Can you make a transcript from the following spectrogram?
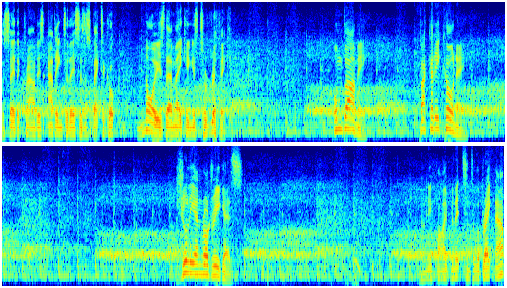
To say the crowd is adding to this as a spectacle. Noise they're making is terrific. M'Bami Bakary Kone. Julien Rodriguez. Only five minutes until the break now.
